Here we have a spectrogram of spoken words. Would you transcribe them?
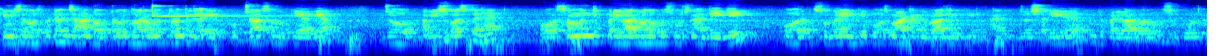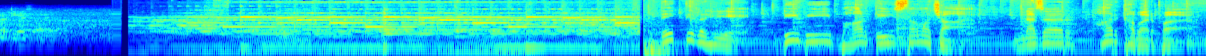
खींचसर हॉस्पिटल, जहाँ डॉक्टरों के द्वारा उन्हें तुरंत उपचार शुरू किया गया। जो अभी स्वस्थ हैं और संबंधित परिवार वालों को सूचना दी गई और सुबह इनकी पोस्टमार्टम के बाद इनकी जो शरीर है उनके परिवार वालों को सुपुर्द कर दिया जाएगा। देखते रहिए डीबी भारती समाचार। नज़र हर खबर पर।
